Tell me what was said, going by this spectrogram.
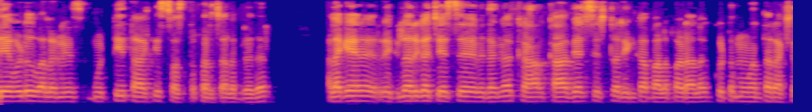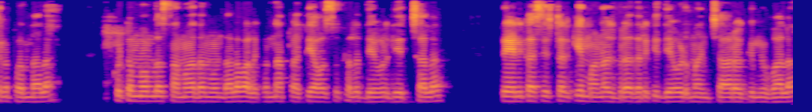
దేవుడు వాళ్ళని ముట్టి తాకి స్వస్థపరచాల బ్రదర్. అలాగే రెగ్యులర్గా చేసే విధంగా కావ్య సిస్టర్ ఇంకా బలపడాలా కుటుంబం అంతా రక్షణ పొందాలా కుటుంబంలో సమాధానం ఉండాలా వాళ్ళకున్న ప్రతి అవసరాలు దేవుడు తీర్చాలా. రేణుకా సిస్టర్కి మనోజ్ బ్రదర్కి దేవుడు మంచి ఆరోగ్యం ఇవ్వాలా.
